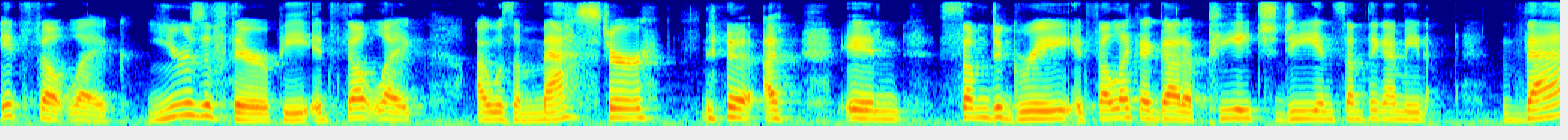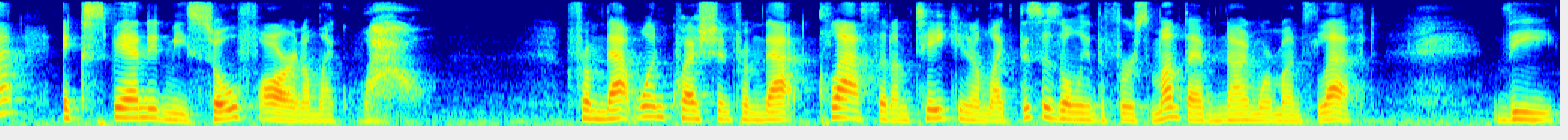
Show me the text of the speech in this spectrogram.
it felt like years of therapy. It felt like I was a master in some degree. It felt like I got a PhD in something. I mean, that expanded me so far. And I'm like, wow. From that one question, from that class that I'm taking, I'm like, this is only the first month. I have nine more months left. The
